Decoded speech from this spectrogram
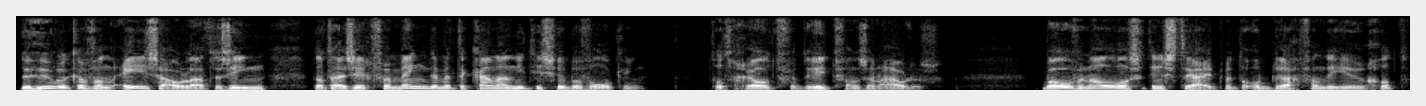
De huwelijken van Esau laten zien dat hij zich vermengde met de Canaanitische bevolking, tot groot verdriet van zijn ouders. Bovenal was het in strijd met de opdracht van de Heere God,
